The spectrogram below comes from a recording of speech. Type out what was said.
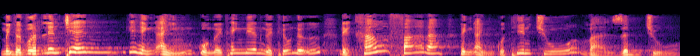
mình phải vượt lên trên cái hình ảnh của người thanh niên, người thiếu nữ để khám phá ra hình ảnh của thiên chúa và dân chúa.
